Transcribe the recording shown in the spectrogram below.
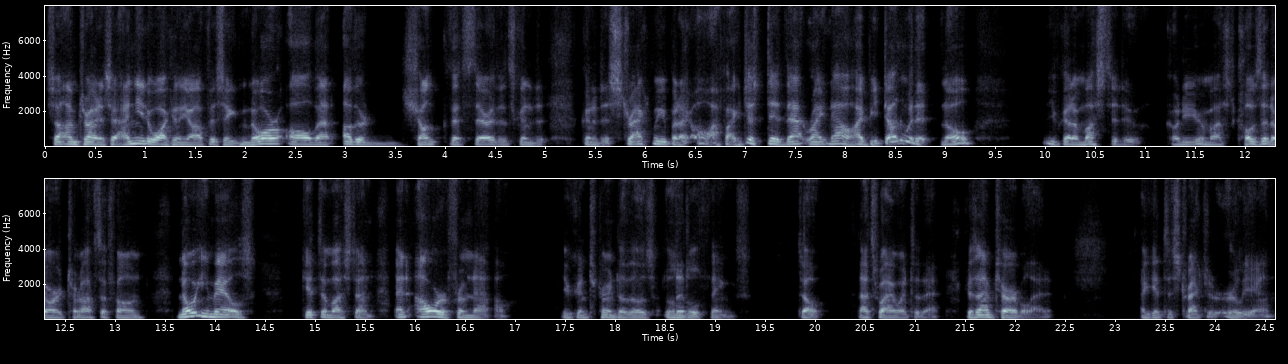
So I'm trying to say I need to walk in the office, ignore all that other junk that's there that's going to going to distract me. But I oh, if I just did that right now, I'd be done with it. No, you've got a must to do. Go to your must, close the door, turn off the phone, no emails, get the must done. An hour from now, you can turn to those little things. So that's why I went to that because I'm terrible at it. I get distracted early on.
